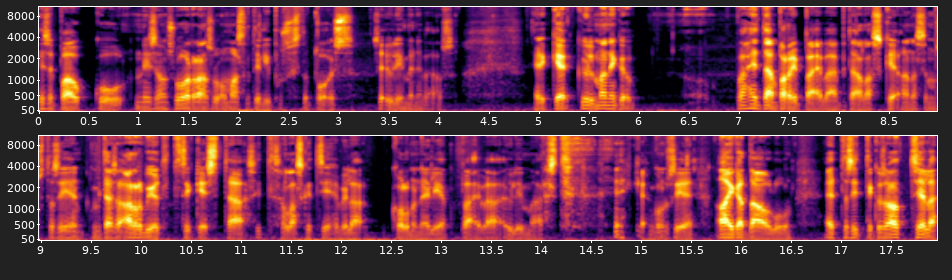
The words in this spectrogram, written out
ja se paukkuu, niin se on suoraan sun omasta tilipussista pois, se ylimenevä osa. Eli kyllä mä niin vähintään pari päivää pitää laskea aina semmoista siihen, mitä sä arvioit, että se kestää. Sitten sä lasket siihen vielä kolme, neljä päivää ylimääräistä ikään kuin siihen aikatauluun. Että sitten kun sä oot siellä,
